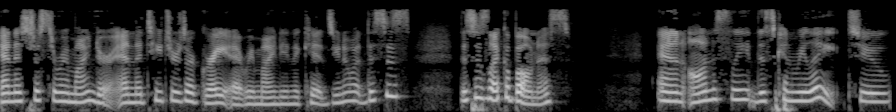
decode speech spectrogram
And it's just a reminder and the teachers are great at reminding the kids, you know what, this is this is like a bonus. And honestly, this can relate to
